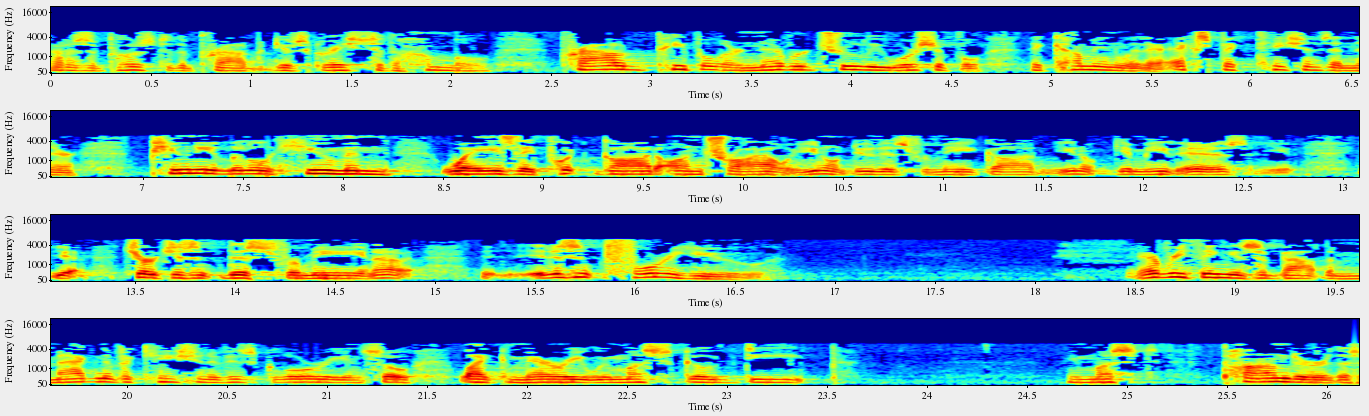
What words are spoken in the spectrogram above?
God is opposed to the proud, but gives grace to the humble. Proud people are never truly worshipful. They come in with their expectations and their puny little human ways. They put God on trial. You don't do this for me, God. You don't give me this. And you, yeah, church isn't this for me. And I, it isn't for you. Everything is about the magnification of His glory. And so, like Mary, we must go deep. We must ponder the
